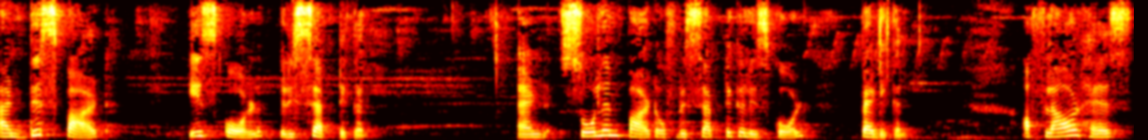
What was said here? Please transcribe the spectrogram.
And this part is called receptacle and solen part of receptacle is called pedicel. A flower has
